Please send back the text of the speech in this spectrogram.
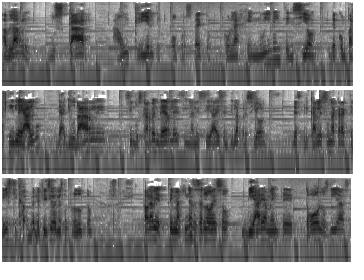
hablarle, buscar, a un cliente o prospecto con la genuina intención de compartirle algo, de ayudarle, sin buscar venderle, sin la necesidad de sentir la presión de explicarles una característica o beneficio de nuestro producto. Ahora bien, ¿te imaginas hacerlo eso diariamente, todos los días,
